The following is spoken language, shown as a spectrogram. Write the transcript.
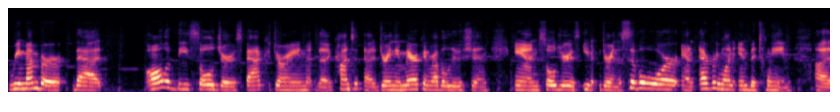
remember that all of these soldiers back during the uh, during the American Revolution and soldiers even during the Civil War and everyone in between, uh,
